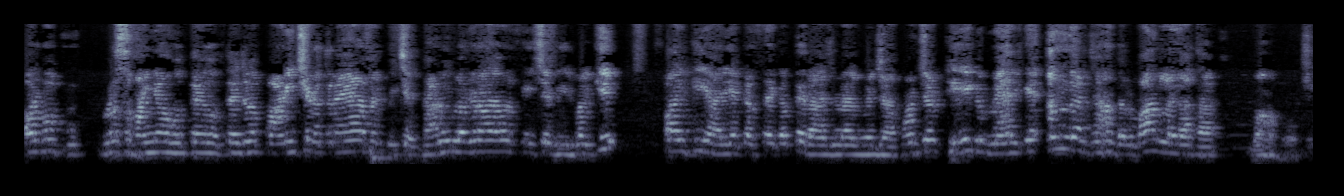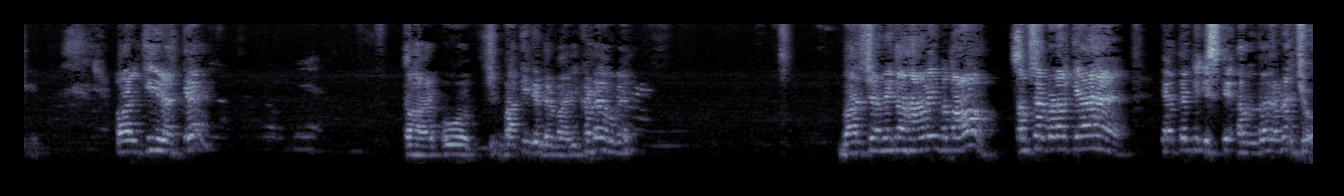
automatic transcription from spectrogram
और वो सफाइया होते होते जो पानी छिड़क रहे हैं, फिर पीछे झाड़ू लग रहा है और पीछे बीरबल की पालकी आ रही है करते करते राजमहल में जा पहुँचे ठीक महल के अंदर जहाँ दरबार लगा था, वहाँ पहुँच पालकी रख के कहा वो बाकी के दरबारी खड़े हो गए। बादशाह ने कहा हाँ भाई बताओ। सबसे बड़ा क्या है? कहते कि इसके अंदर है ना, जो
